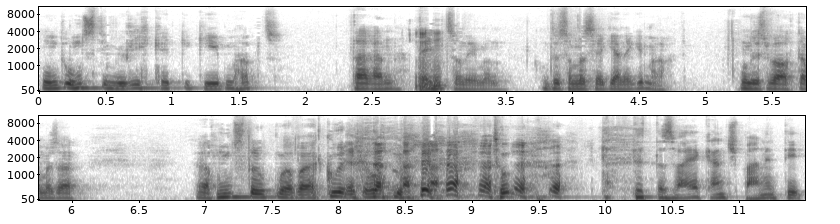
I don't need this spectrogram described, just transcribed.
und uns die Möglichkeit gegeben habt, daran mhm. teilzunehmen. Und das haben wir sehr gerne gemacht. Und es war auch damals ein, ein Hundstruppen, aber eine gute Truppen. Das war ja ganz spannend. Die,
